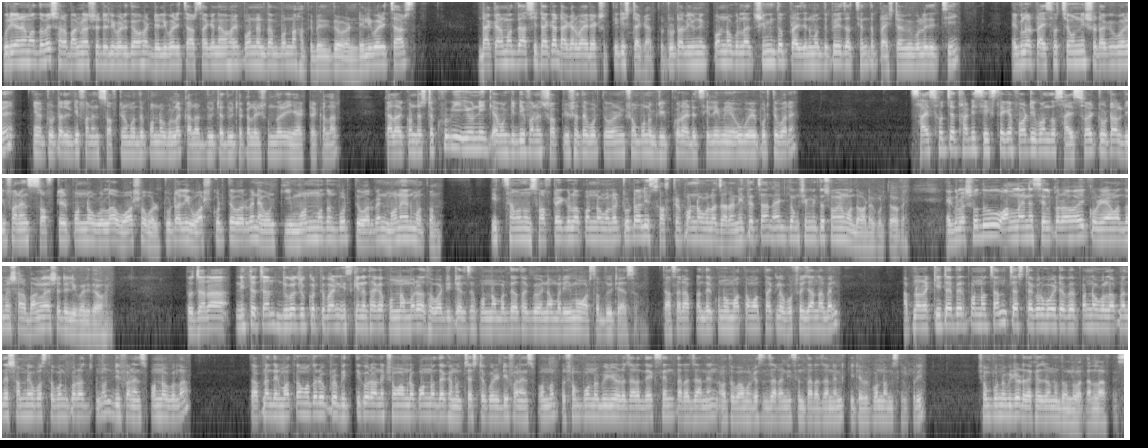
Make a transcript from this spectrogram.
কুরিয়ারের মাধ্যমে সারা বাংলাদেশে ডেলিভারি দেওয়া হয়। ডেলিভারি চার্জ আগে নেওয়া হয়। পণ্যের দাম পণ্য হাতে পেয়ে দিতে পারেন। ডেলিভারি চার্জ ঢাকার মধ্যে আশি টাকা, ঢাকার বাইরে একশো টাকা। তো টোটাল ইউনিক পণ্যগুলো সীমিত প্রাইজের মধ্যে পেয়ে যাচ্ছেন। তো প্রাইসটা আমি বলে দিচ্ছি। এগুলোর প্রাইস হচ্ছে উনিশশো টাকা করে। টোটালি ডিফারেন্স সফটের মধ্যে পণ্যগুলো কালার দুইটা দুইটা কালার সুন্দর, এই একটা কালার কালার কন্ট্রাস্টটা খুবই ইউনিক এবং কি ডিফারেন্স সব কিছুর সাথে পড়তে পারেন সম্পূর্ণ গ্রিপ করা। এটা ছেলে মেয়ে উভয়ে পড়তে পারে। সাইজ হচ্ছে থার্টি সিক্স থেকে ফর্টি পর্যন্ত সাইজ হয়। টোটাল ডিফারেন্স সফটের পণ্যগুলো ওয়াশেবল টোটালি ওয়াশ করতে পারবেন এবং কি মন মতন পড়তে পারবেন, মনের মতন। ইচ্ছা মতন সফট এগুলো পণ্যগুলো টোটালি সফটের পণ্যগুলো যারা নিতে চান, একদম সীমিত সময়ের মধ্যে অর্ডার করতে হবে। এগুলো শুধু অনলাইনে সেল করা হয় কোরিয়ার মাধ্যমে সারা বাংলাদেশে ডেলিভারি দেওয়া হয়। তো যারা নিতে চান, যোগাযোগ করতে পারেন, স্ক্রিনে থাকা ফোন নম্বরে অথবা ডিটেলসে ফোন নম্বর দেওয়া থাকবে, ওই নম্বরে ইমো হোয়াটসঅ্যাপ দুইটা আছে। তাছাড়া আপনাদের কোনো মতামত থাকলে অবশ্যই জানাবেন। আপনারা কী টাইপের পণ্য চান, চেষ্টা করব ওই টাইপের পণ্যগুলো আপনাদের সামনে উপস্থাপন করার জন্য ডিফারেন্স পণ্যগুলো। তো আপনাদের মতামতের উপর ভিত্তি করে অনেক সময় আমরা পণ্য দেখানোর চেষ্টা করি, ডিফারেন্স পণ্য। তো সম্পূর্ণ ভিডিওটা যারা দেখছেন, তারা জানেন, অথবা আমার কাছে যারা নিছেন, তারা জানেন কী টাইপের পণ্য আমি সেল করি। সম্পূর্ণ ভিডিওটা দেখার জন্য ধন্যবাদ। আল্লাহ হাফেজ।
